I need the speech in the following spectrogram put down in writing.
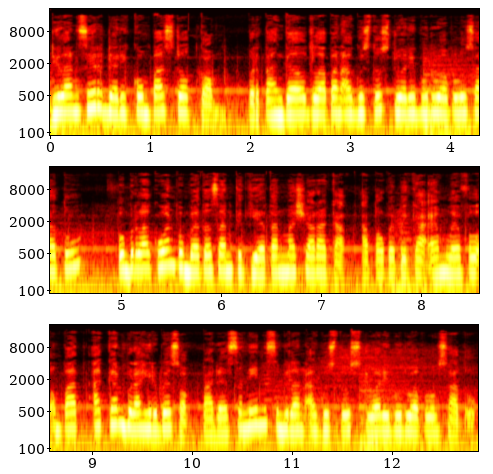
Dilansir dari kompas.com, bertanggal 8 Agustus 2021, pemberlakuan pembatasan kegiatan masyarakat atau PPKM level 4 akan berakhir besok pada Senin 9 Agustus 2021.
